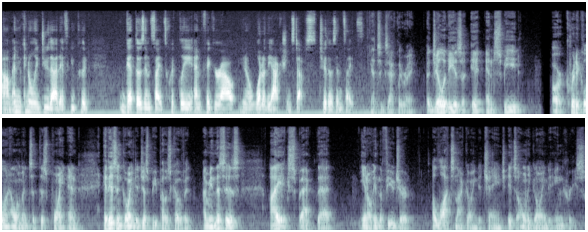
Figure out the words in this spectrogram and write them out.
Um, and we can only do that if you could get those insights quickly and figure out, you know, what are the action steps to those insights. That's exactly right. Agility is it and speed are critical elements at this point and it isn't going to just be post COVID. I mean, this is, I expect that, you know, in the future, a lot's not going to change. It's only going to increase.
